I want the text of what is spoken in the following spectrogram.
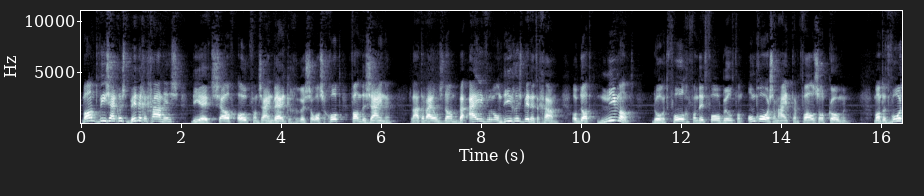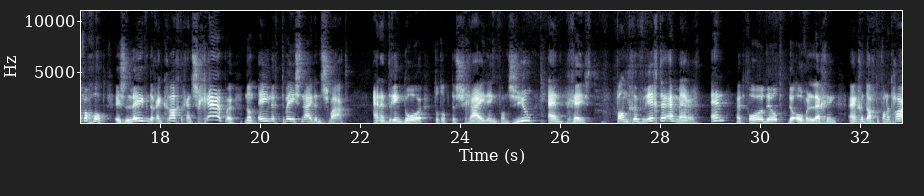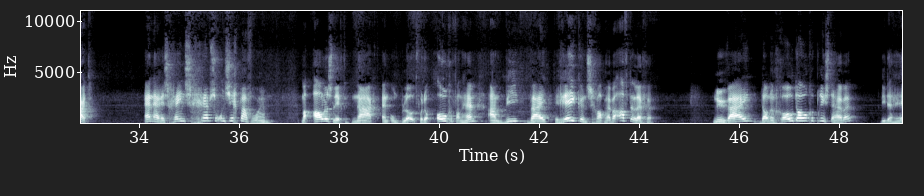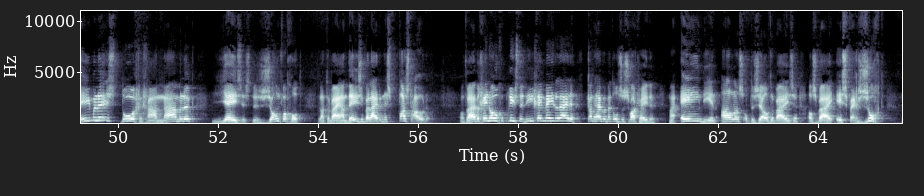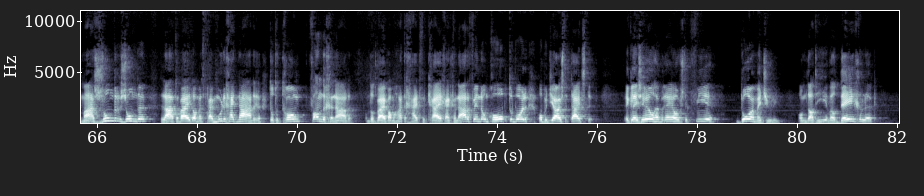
Want wie zijn rust binnengegaan is, die heeft zelf ook van zijn werken gerust, zoals God van de zijne. Laten wij ons dan beijveren om die rust binnen te gaan, opdat niemand door het volgen van dit voorbeeld van ongehoorzaamheid ten val zal komen. Want het woord van God is levendig en krachtig en scherper dan enig tweesnijdend zwaard. En het dringt door tot op de scheiding van ziel en geest, van gewrichten en merg, en het oordeelt de overlegging en gedachten van het hart. En er is geen schepsel onzichtbaar voor hem. Maar alles ligt naakt en ontbloot voor de ogen van hem aan wie wij rekenschap hebben af te leggen. Nu wij dan een grote hoge priester hebben, die de hemelen is doorgegaan, namelijk Jezus, de Zoon van God. Laten wij aan deze beleidenis vasthouden. Want wij hebben geen hoge priester die geen medelijden kan hebben met onze zwakheden. Maar één die in alles op dezelfde wijze als wij is verzocht. Maar zonder zonde laten wij dan met vrijmoedigheid naderen tot de troon van de genade. Omdat wij barmhartigheid verkrijgen en genade vinden om geholpen te worden op het juiste tijdstip. Ik lees heel Hebreeën hoofdstuk 4 door met jullie. Omdat hier wel degelijk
